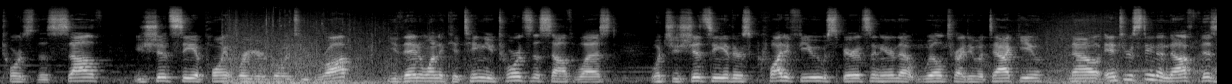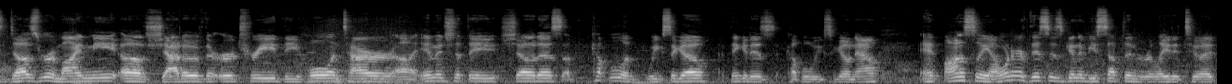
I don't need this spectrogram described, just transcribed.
towards the south. You should see a point where you're going to drop. You then want to continue towards the southwest what you should see, there's quite a few spirits in here that will try to attack you. Now, interesting enough, this does remind me of Shadow of the Erdtree, the whole entire uh, image that they showed us a couple of weeks ago. I think it is a couple weeks ago now. And honestly, I wonder if this is going to be something related to it.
